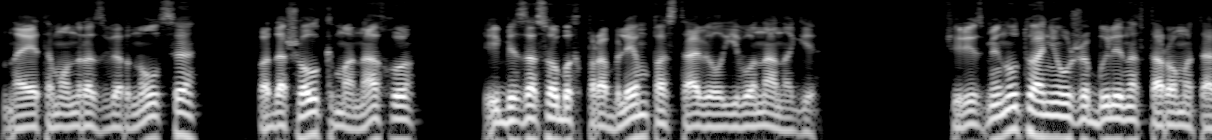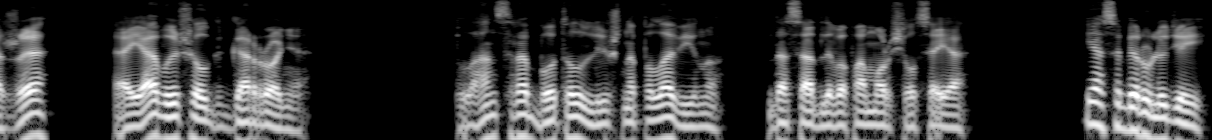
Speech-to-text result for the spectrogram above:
На этом он развернулся, подошел к монаху и без особых проблем поставил его на ноги. Через минуту они уже были на втором этаже, а я вышел к Гарроне. План сработал лишь наполовину, досадливо поморщился я. Я соберу людей.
